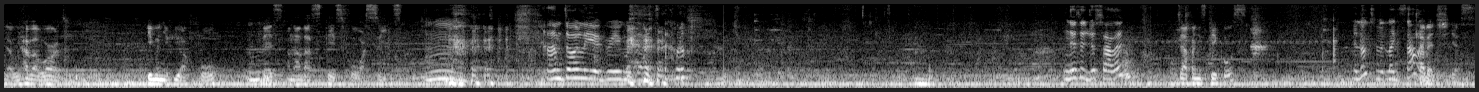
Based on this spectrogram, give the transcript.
yeah, we have a word. Even if you are full, Mm-hmm. there's another space for sweets. I'm totally agreeing with that. And this is just salad? Japanese pickles, It looks like salad. Cabbage, yes.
